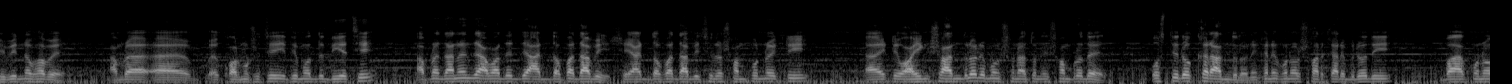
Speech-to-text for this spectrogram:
বিভিন্নভাবে আমরা কর্মসূচি ইতিমধ্যে দিয়েছি। আপনারা জানেন যে আমাদের যে আট দফা দাবি, সেই আট দফা দাবি ছিল সম্পূর্ণ একটি একটি অহিংস আন্দোলন এবং সনাতনী সম্প্রদায়ের অস্থি রক্ষার আন্দোলন। এখানে কোনো সরকার বিরোধী বা কোনো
